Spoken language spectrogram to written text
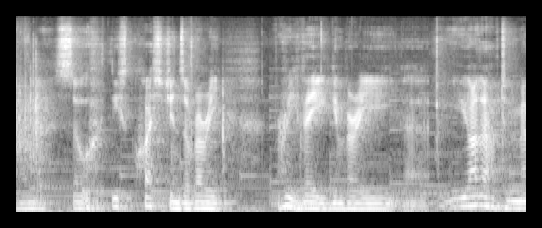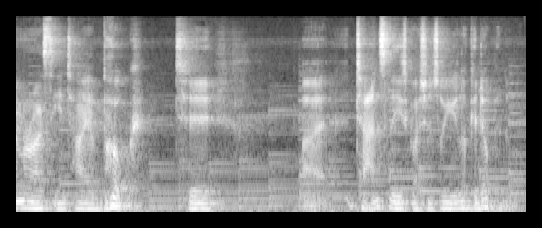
remember so these questions are very very vague and very uh, you either have to memorize the entire book to uh, to answer these questions or you look it up in the book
